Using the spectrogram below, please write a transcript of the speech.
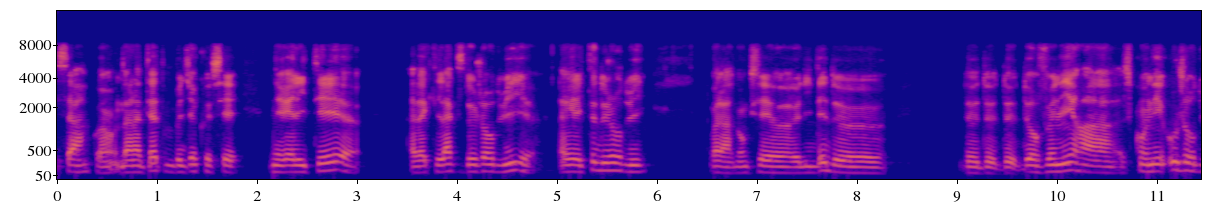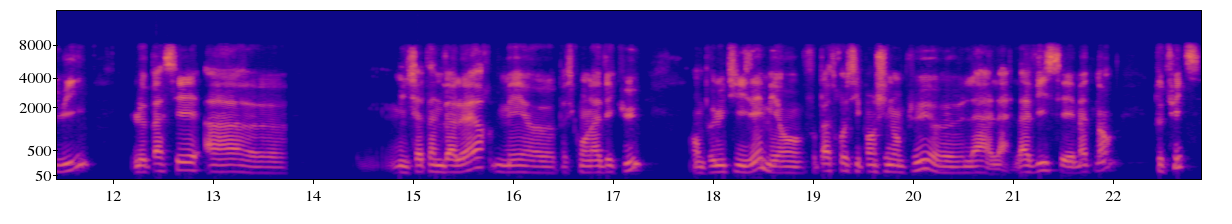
ça, quoi. Dans la tête, on peut dire que c'est une réalité euh, avec l'axe d'aujourd'hui, la réalité d'aujourd'hui. Voilà, donc c'est l'idée de de, revenir à ce qu'on est aujourd'hui. Le passé a euh, une certaine valeur, mais euh, parce qu'on l'a vécu, on peut l'utiliser, mais il ne faut pas trop s'y pencher non plus. Euh, la, vie, c'est maintenant, tout de suite,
